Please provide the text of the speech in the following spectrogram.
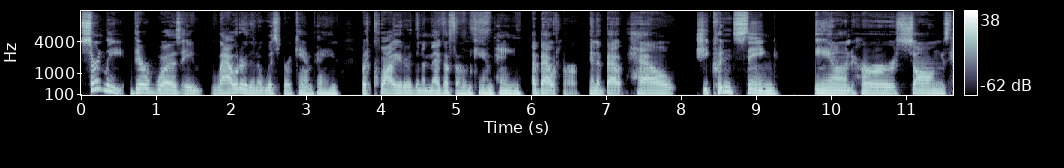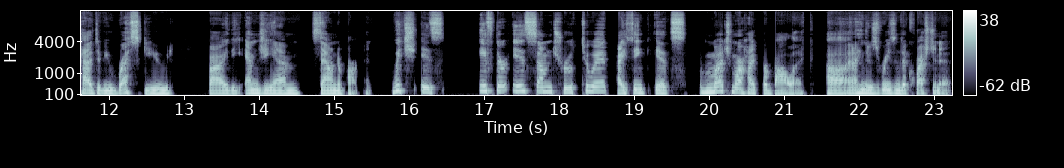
certainly there was a louder than a whisper campaign, but quieter than a megaphone campaign about her and about how she couldn't sing and her songs had to be rescued by the MGM sound department, which is, if there is some truth to it, I think it's much more hyperbolic. Uh, and I think there's reason to question it.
